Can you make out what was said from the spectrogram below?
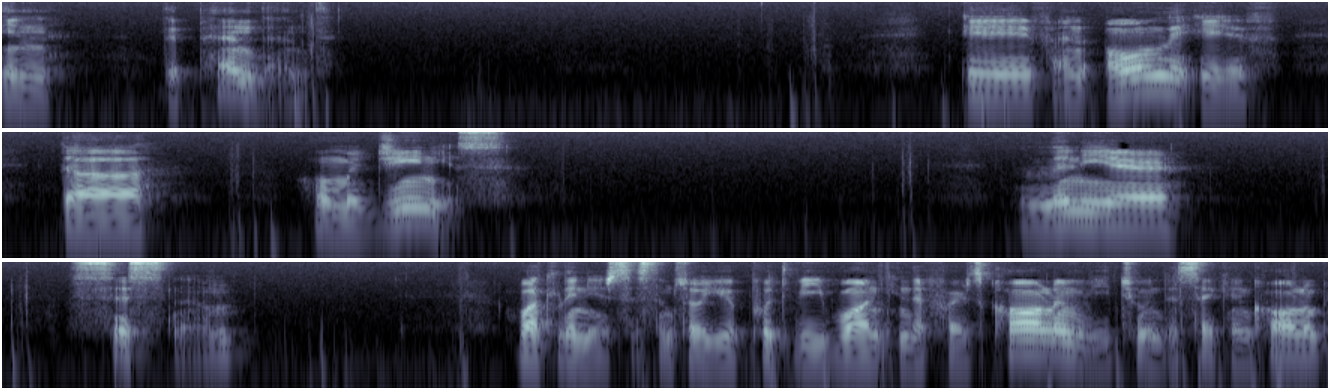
independent. If and only if the homogeneous linear system what linear system? So you put V1 in the first column, V2 in the second column,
